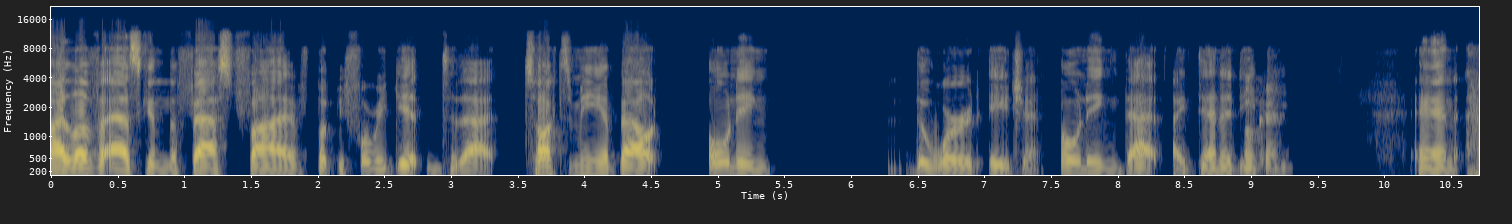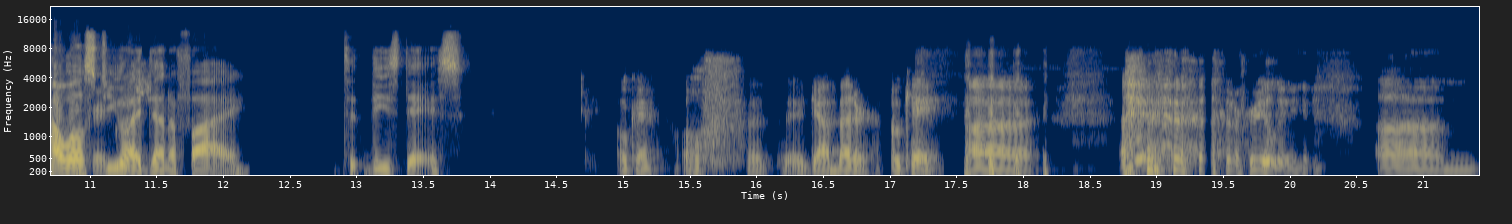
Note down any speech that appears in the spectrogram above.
I love asking the fast five, but before we get into that, talk to me about owning the word agent, owning that identity, Okay. piece. and how else do you question. identify to these days? Okay. Oh, it- it got better. Okay. Uh, really. Um,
